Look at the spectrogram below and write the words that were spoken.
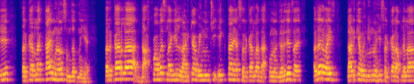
हे सरकारला काय म्हणावं समजत नाहीये. सरकारला दाखवावंच लागेल लाडक्या बहिणींची एकता या सरकारला दाखवणं गरजेचं आहे. अदरवाईज लाडक्या बहिणींनो हे सरकार आपल्याला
